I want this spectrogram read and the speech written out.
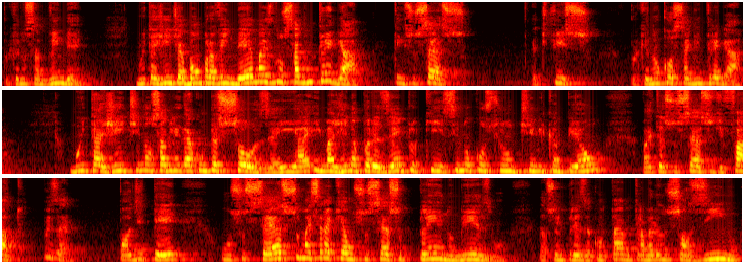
porque não sabe vender. Muita gente é bom para vender, mas não sabe entregar. Tem sucesso? É difícil, porque não consegue entregar muita gente não sabe lidar com pessoas. Aí imagina, por exemplo, que se não construir um time campeão, vai ter sucesso de fato? Pois é, pode ter um sucesso, mas será que é um sucesso pleno mesmo da sua empresa contábil, trabalhando sozinho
